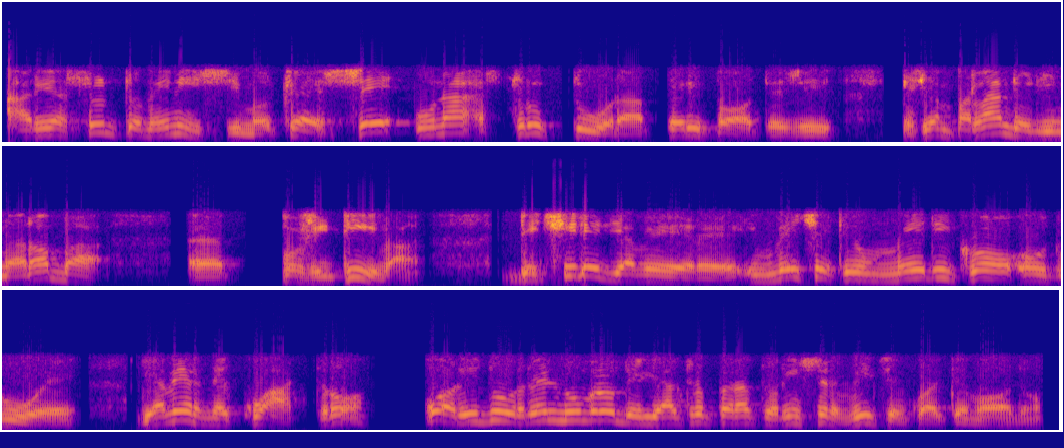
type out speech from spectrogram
Ha riassunto benissimo, cioè se una struttura, per ipotesi, e stiamo parlando di una roba eh, positiva, decide di avere, invece che un medico o due, di averne quattro, può ridurre il numero degli altri operatori in servizio in qualche modo.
